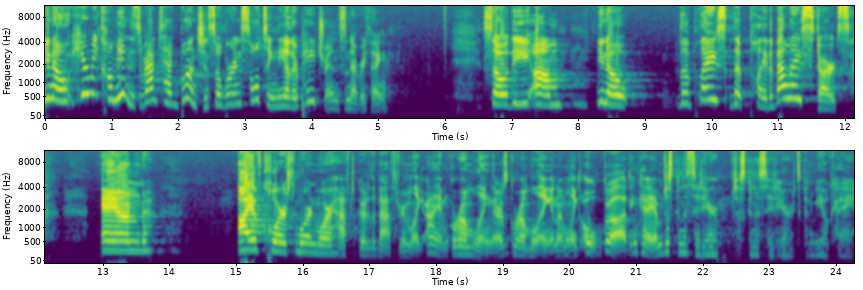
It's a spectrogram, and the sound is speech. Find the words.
you know, here we come in, this ragtag bunch, and so we're insulting the other patrons and everything. So the, um, you know, the place, the play, the ballet starts, and I, of course, more and more have to go to the bathroom. Like, I am grumbling, there's grumbling, and I'm like, oh, God, okay, I'm just gonna sit here, just gonna sit here, it's gonna be okay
